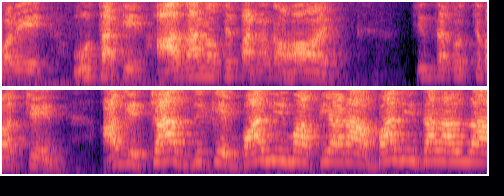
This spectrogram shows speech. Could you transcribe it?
করে ও তাকে আদালতে পাঠানো হয়। চিন্তা করতে পারছেন? আগে চারদিকে বালি মাফিয়ারা, বালি দালাল্লা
